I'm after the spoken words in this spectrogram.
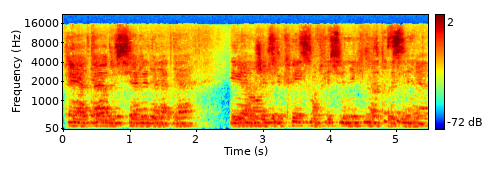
Créateur du ciel et de la terre, et en Jésus-Christ, son Fils unique, notre Seigneur,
